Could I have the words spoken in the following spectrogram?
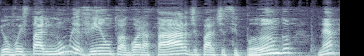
Eu vou estar em um evento agora à tarde participando, né?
